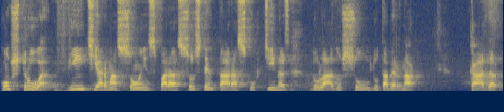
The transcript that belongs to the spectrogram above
Construa 20 armações para sustentar as cortinas do lado sul do tabernáculo. Cada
